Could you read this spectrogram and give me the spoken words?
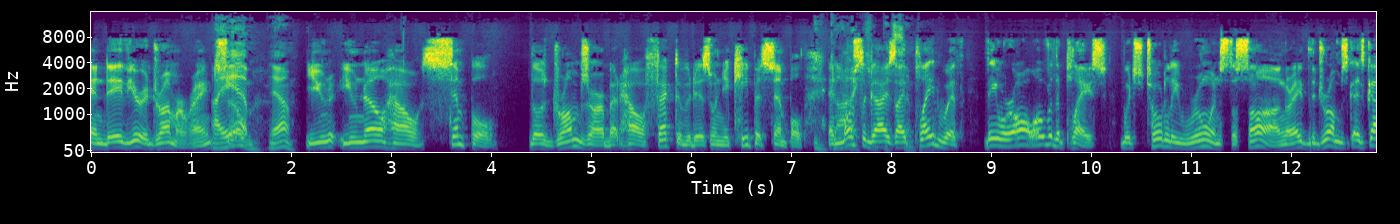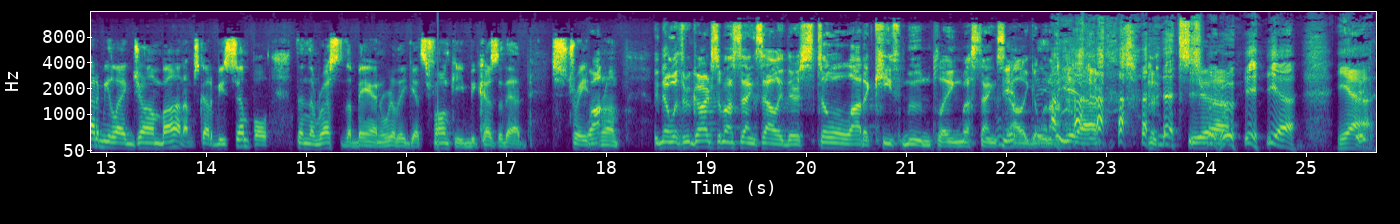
and Dave, you're a drummer, right? I so am. Yeah. You you know how simple those drums are, but how effective it is when you keep it simple. And most of the guys I played with, they were all over the place, which totally ruins the song, right? The drums, it's got to be like John Bonham. It's got to be simple. Then the rest of the band really gets funky because of that straight well, drum. You know, with regards to Mustang Sally, there's still a lot of Keith Moon playing Mustang Sally yeah, going on. Yeah, that's yeah. true. yeah, yeah.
